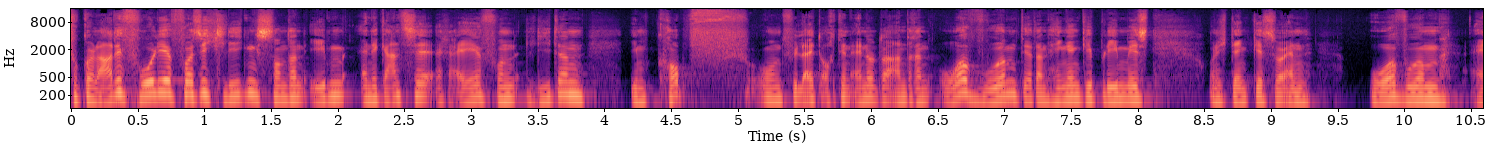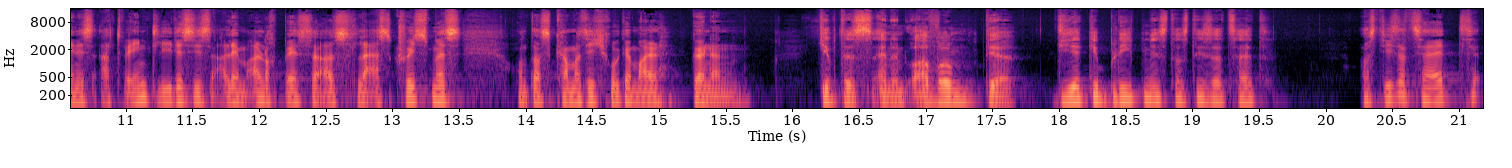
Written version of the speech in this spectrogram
Schokoladefolie vor sich liegen, sondern eben eine ganze Reihe von Liedern im Kopf und vielleicht auch den ein oder anderen Ohrwurm, der dann hängen geblieben ist. Und ich denke, so ein Ohrwurm eines Adventliedes ist allemal noch besser als Last Christmas und das kann man sich ruhiger mal gönnen. Gibt es einen Ohrwurm, der dir geblieben ist aus dieser Zeit? Aus dieser Zeit,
